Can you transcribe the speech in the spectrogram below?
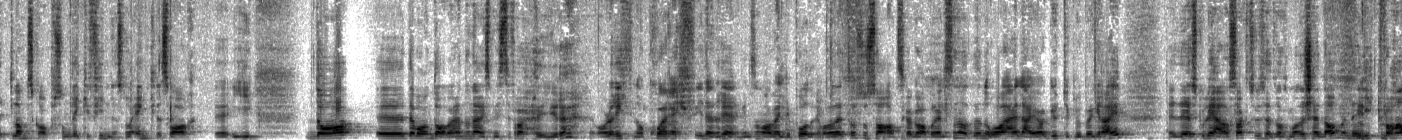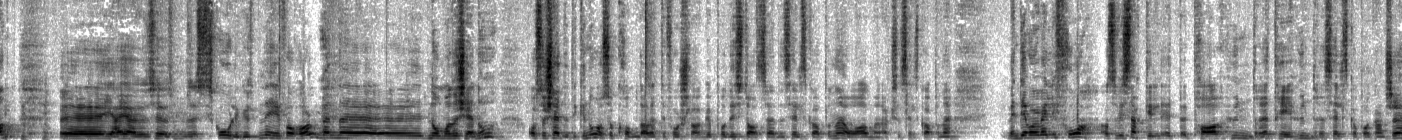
et landskap som det ikke finnes noe enkle svar eh, i. Da det var en daværende næringsminister fra Høyre, var det riktignok KrF i den regjeringen som var veldig pådriver av dette, så sa Ansgar Gabrielsen at nå er jeg lei av gutteklubben Grei. Det skulle jeg ha sagt, så vi sett hva som hadde skjedd da, men det gikk for han. Eh, jeg er jo som skolegutten i forhold, men eh, nå må det skje noe. Og så skjedde det ikke noe, og så kom da dette forslaget på de statseide selskapene og allmennaksjeselskapene. Men det var jo veldig få. Altså Vi snakker et par hundre, 300 selskaper kanskje.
